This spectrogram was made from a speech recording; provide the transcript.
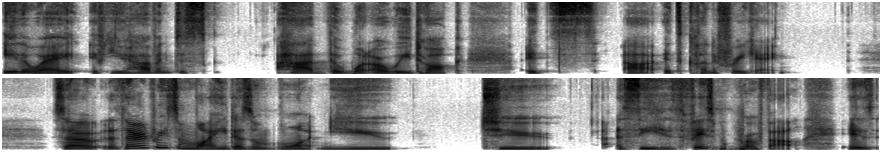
Either way, if you haven't dis- had the what are we talk, it's uh, it's kind of free game. So the third reason why he doesn't want you to see his Facebook profile is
